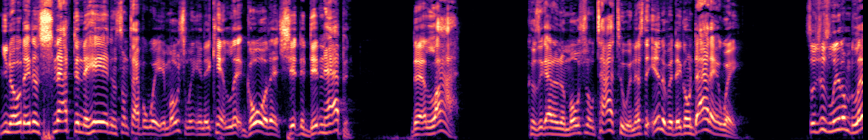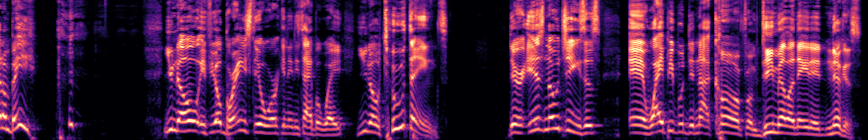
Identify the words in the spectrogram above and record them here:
You know, they done snapped in the head in some type of way emotionally and they can't let go of that shit that didn't happen. That lie. Because they got an emotional tie to it. And that's the end of it. They're to die that way. So just let them, let them be. you know, if your brain's still working any type of way, you know two things. There is no Jesus, and white people did not come from demelanated niggas.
